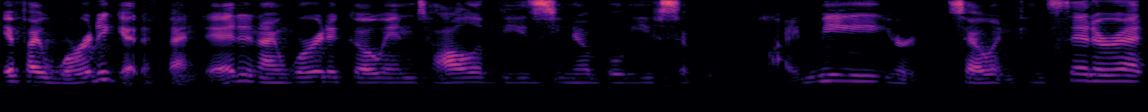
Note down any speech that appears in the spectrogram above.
If I were to get offended and I were to go into all of these, you know, beliefs of why me, you're so inconsiderate,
